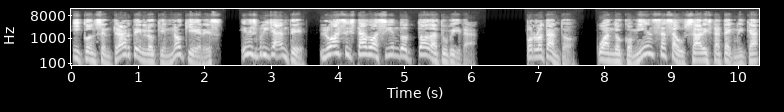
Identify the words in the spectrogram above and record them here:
y concentrarte en lo que no quieres, eres brillante. Lo has estado haciendo toda tu vida. Por lo tanto, cuando comienzas a usar esta técnica,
